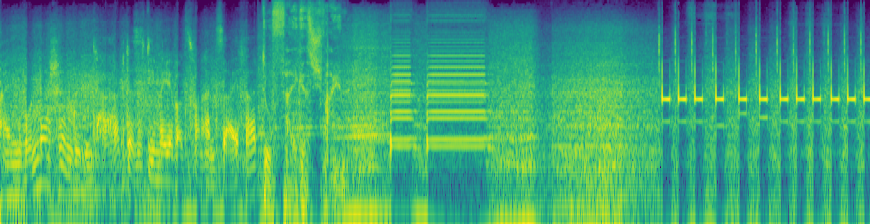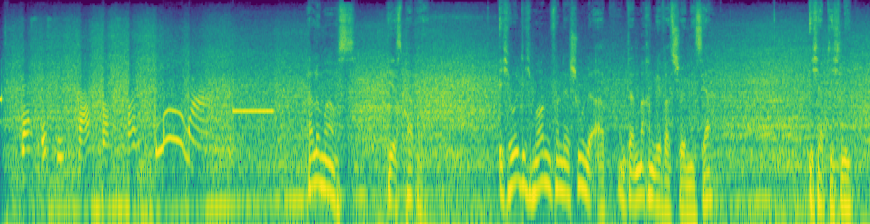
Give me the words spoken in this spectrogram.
Einen wunderschönen guten Tag, das ist die Mailbox von Hans Seifert. Du feiges Schwein. Das ist die Sprachbox von Lena. Hallo Maus, hier ist Papa. Ich hol dich morgen von der Schule ab und dann machen wir was Schönes, ja? Ich hab dich lieb.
